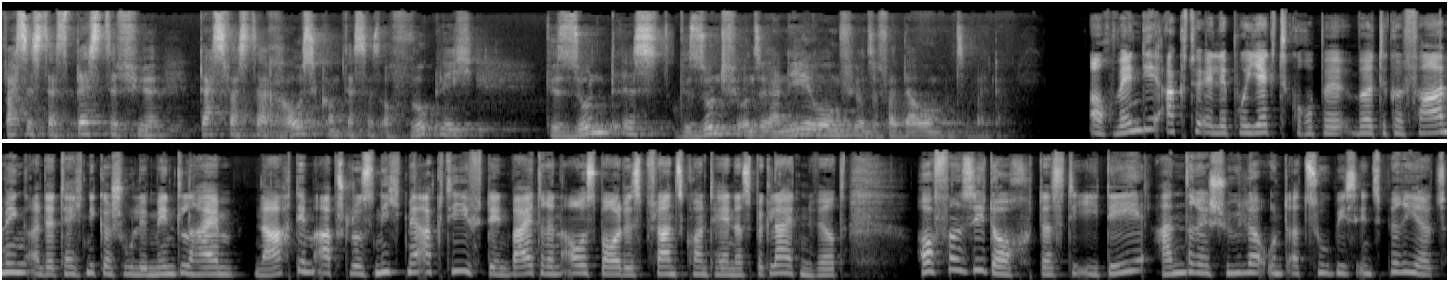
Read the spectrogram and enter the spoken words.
was ist das Beste für das, was da rauskommt, dass das auch wirklich gesund ist, gesund für unsere Ernährung, für unsere Verdauung und so weiter. Auch wenn die aktuelle Projektgruppe Vertical Farming an der Technikerschule Mindelheim nach dem Abschluss nicht mehr aktiv den weiteren Ausbau des Pflanzcontainers begleiten wird, hoffen sie doch, dass die Idee andere Schüler und Azubis inspiriert,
